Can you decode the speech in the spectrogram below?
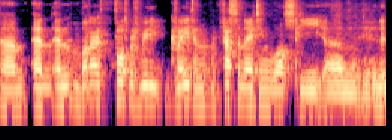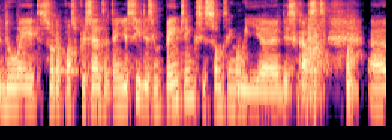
um, and and what I thought was really great and fascinating was the, um, the, way it sort of was presented. And you see this in paintings is something we uh, discussed, uh,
